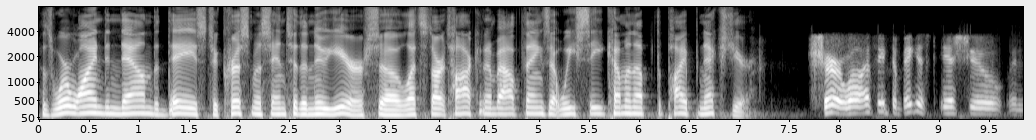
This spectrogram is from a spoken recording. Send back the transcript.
Because we're winding down the days to Christmas into the new year. So let's start talking about things that we see coming up the pipe next year. Sure. Well, I think the biggest issue, and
